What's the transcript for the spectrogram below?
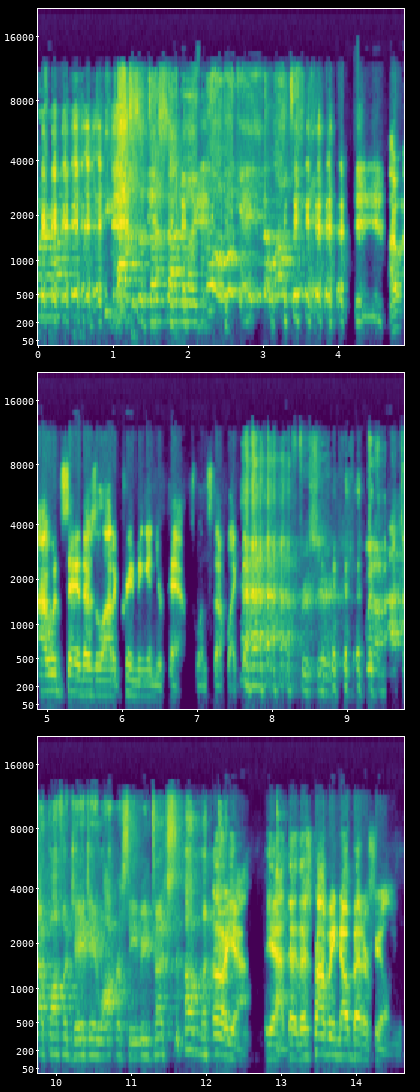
where am I? he catches a touchdown, you're like, oh okay, you know what, I'll take it. I, I would say there's a lot of creaming in your pants when stuff like that. For sure. With a matchup off a JJ Watt receiving touchdown. Like, Oh yeah, yeah. There, there's probably no better feeling.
